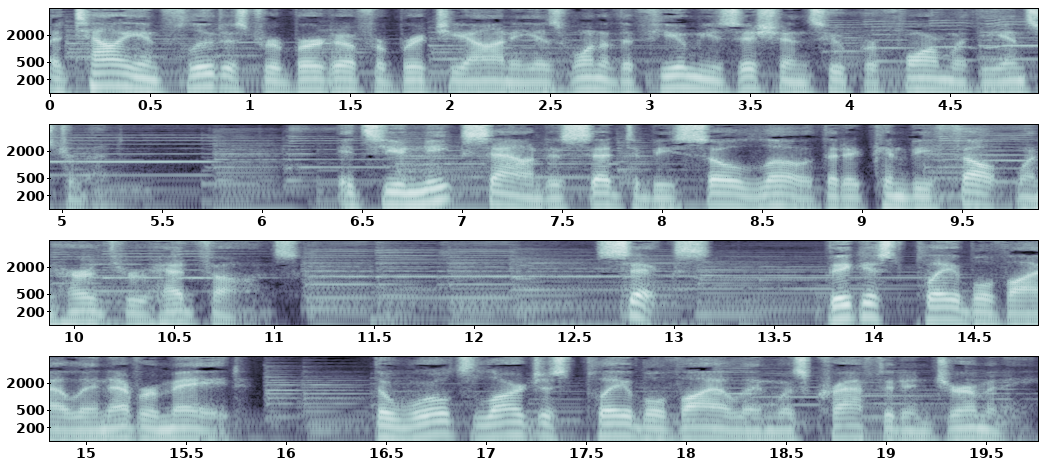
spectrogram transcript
Italian flutist Roberto Fabbriciani is one of the few musicians who perform with the instrument. Its unique sound is said to be so low that it can be felt when heard through headphones. 6. Biggest playable violin ever made. The world's largest playable violin was crafted in Germany.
